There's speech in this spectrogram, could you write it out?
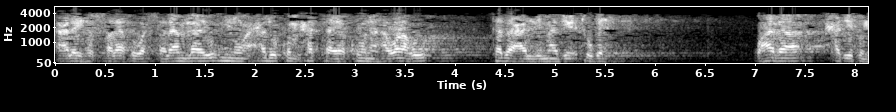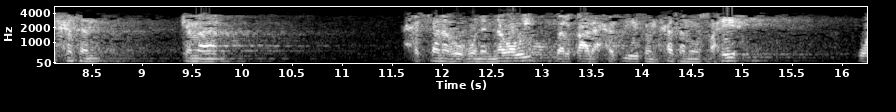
عليه الصلاة والسلام لا يؤمن أحدكم حتى يكون هواه تبعا لما جئت به. وهذا حديث حسن كما حسنه هنا النووي بل قال حديث حسن صحيح. و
